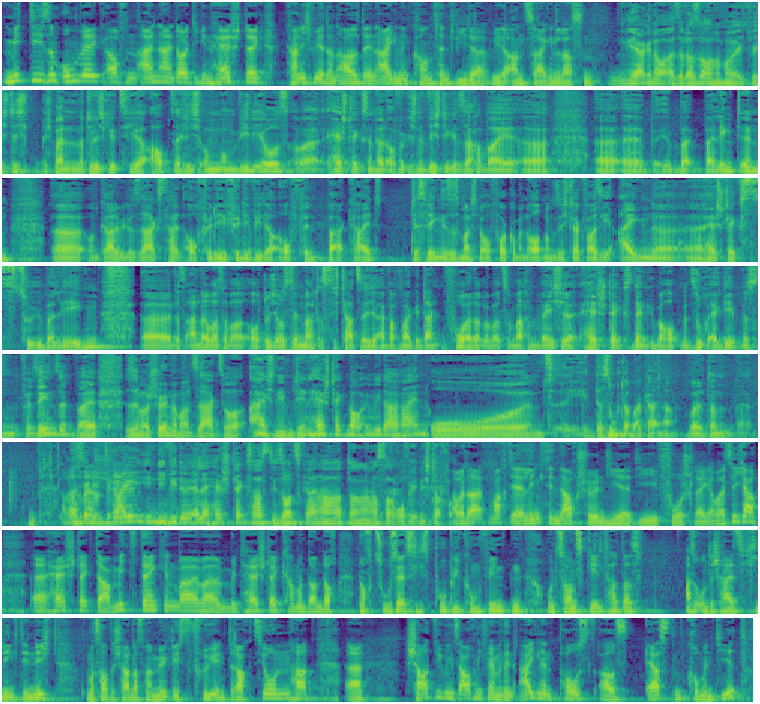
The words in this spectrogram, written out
mit diesem Umweg auf einen eindeutigen Hashtag kann ich mir dann all den eigenen Content wieder, wieder anzeigen lassen. Ja, genau. Also das ist auch nochmal echt wichtig. Ich meine, natürlich geht's hier hauptsächlich um, um Videos, aber Hashtags sind halt auch wirklich eine wichtige Sache bei, äh, äh, bei, bei LinkedIn. Äh, und gerade wie du sagst, halt auch für die, für die Wiederauffindbarkeit. Deswegen ist es manchmal auch vollkommen in Ordnung, sich da quasi eigene äh, Hashtags zu überlegen. Äh, das andere, was aber auch durchaus Sinn macht, ist sich tatsächlich einfach mal Gedanken vorher darüber zu machen, welche Hashtags denn überhaupt mit Suchergebnissen versehen sind, weil es ist immer schön, wenn man sagt so, ah, ich nehme den Hashtag noch irgendwie da rein und äh, das sucht aber keiner, weil dann äh, aber also wenn du drei individuelle Hashtags hast, die sonst keiner hat, dann hast du auch wenig davon. Aber da macht ja LinkedIn auch schön die, die Vorschläge. Aber sicher auch äh, Hashtag da mitdenken, weil, weil mit Hashtag kann man dann doch noch zusätzliches Publikum finden und sonst gilt halt das, also unterscheidet sich LinkedIn nicht. Man sollte schauen, dass man möglichst früh Interaktionen hat. Äh, schaut übrigens auch nicht, wenn man den eigenen Post als ersten kommentiert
